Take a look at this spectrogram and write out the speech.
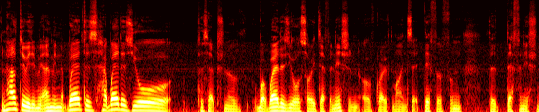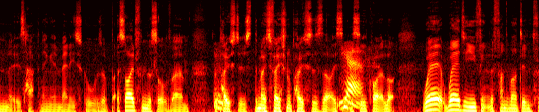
And how do we do? I mean, where does where does your perception of what where does your sorry definition of growth mindset differ from the definition that is happening in many schools? Aside from the sort of um, the posters, the motivational posters that I see, I see quite a lot. Where where do you think the fundamental dif-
